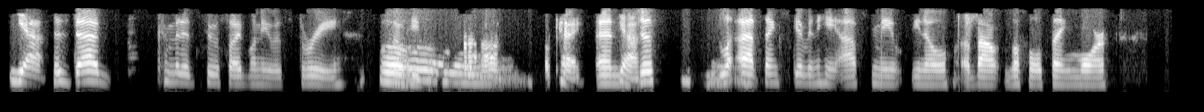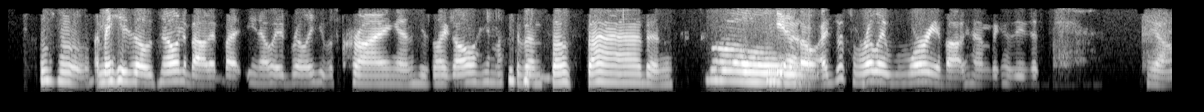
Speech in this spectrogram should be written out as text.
Yeah. his dad committed suicide when he was three, Oh. he- Uh-huh. Okay. and Yeah. just at Thanksgiving he asked me, you know, about the whole thing more. Mm-hmm. I mean, he's always known about it, but you know, it really he was crying, and he's like, "Oh, he must have been so sad," and Oh. Yeah. so I just really worry about him because he just, yeah,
